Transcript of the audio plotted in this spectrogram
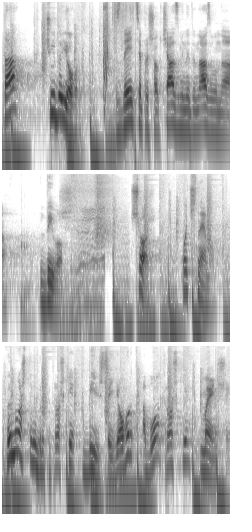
та чудо йогурт. Здається, прийшов час змінити назву на диво. Що ж, почнемо. Ви можете вибрати трошки більший йогурт або трошки менший.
